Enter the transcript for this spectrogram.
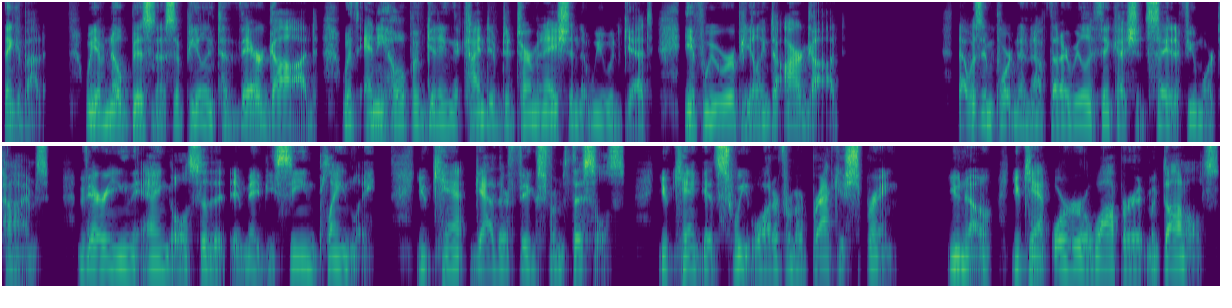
think about it. We have no business appealing to their God with any hope of getting the kind of determination that we would get if we were appealing to our God. That was important enough that I really think I should say it a few more times, varying the angle so that it may be seen plainly. You can't gather figs from thistles. You can't get sweet water from a brackish spring. You know, you can't order a Whopper at McDonald's.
